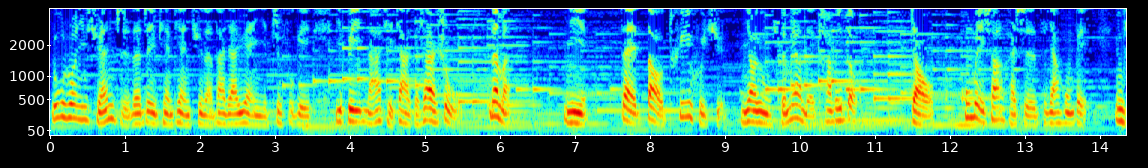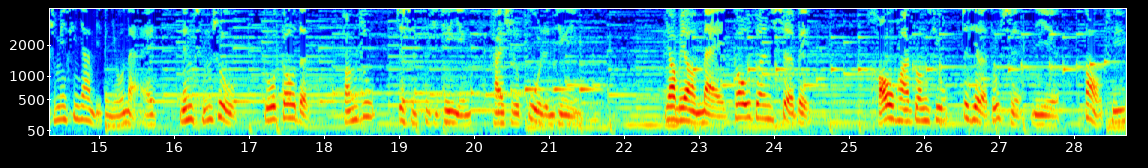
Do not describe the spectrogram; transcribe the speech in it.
如果说你选址的这一片片区呢，大家愿意支付给一杯拿铁价格是二十五，那么你再倒推回去，你要用什么样的咖啡豆？找烘焙商还是自家烘焙？用什么性价比的牛奶？能承受多高的房租？这是自己经营还是雇人经营？要不要买高端设备、豪华装修？这些呢，都是你倒推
